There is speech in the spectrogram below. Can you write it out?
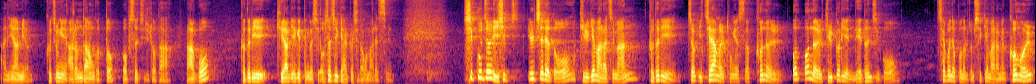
아니하며 그 중에 아름다운 것도 없어지리로다 라고 그들이 귀하게 여겼던 것이 없어지게 할 것이라고 말했습니다. 19절 21절에도 길게 말하지만 그들이 즉 이 재앙을 통해서 그늘, 언을 길거리에 내던지고 세번역번호를 좀 쉽게 말하면 금을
